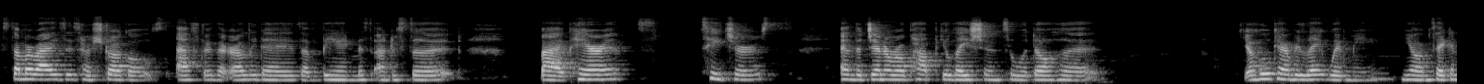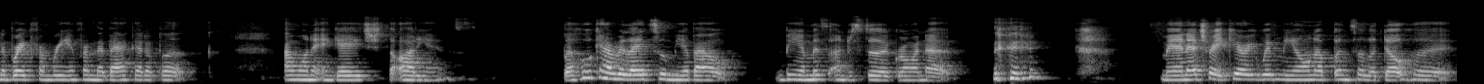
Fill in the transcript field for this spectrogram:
summarizes her struggles after the early days of being misunderstood by parents, teachers, and the general population to adulthood. Yo, who can relate with me? Yo, I'm taking a break from reading from the back of the book. I want to engage the audience. But who can relate to me about being misunderstood growing up. Man, that trait carried with me on up until adulthood.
